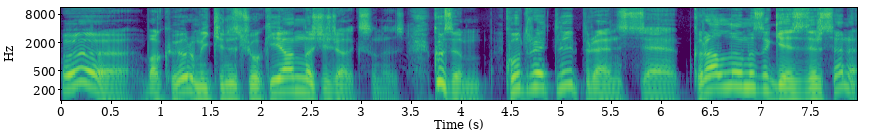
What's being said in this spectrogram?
Ha, bakıyorum ikiniz çok iyi anlaşacaksınız. Kızım, kudretli prense krallığımızı gezdirsene.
